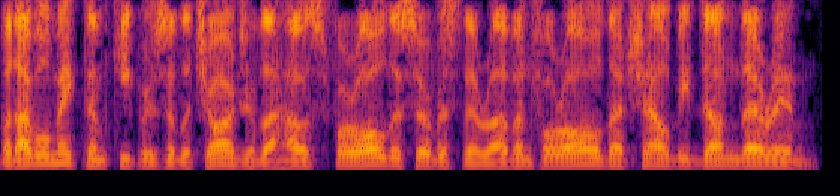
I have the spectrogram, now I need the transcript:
But I will make them keepers of the charge of the house for all the service thereof, and for all that shall be done therein.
